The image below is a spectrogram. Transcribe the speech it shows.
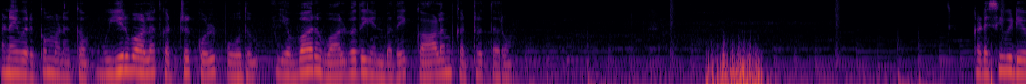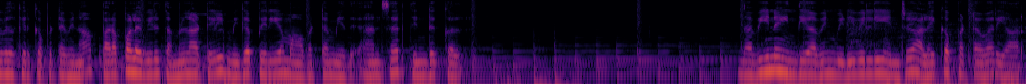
அனைவருக்கும் வணக்கம். உயிர் வாழ கற்றுக்கொள் போதும். எவ்வாறு வாழ்வது என்பதை காலம் கற்றுத்தரும். கடைசி வீடியோவில் கேட்கப்பட்ட வினா பரப்பளவில் தமிழ்நாட்டில் மிகப்பெரிய மாவட்டம் எது? ஆன்சர் திண்டுக்கல். நவீன இந்தியாவின் விடிவெள்ளி என்று அழைக்கப்பட்டவர் யார்?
